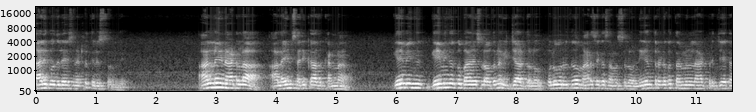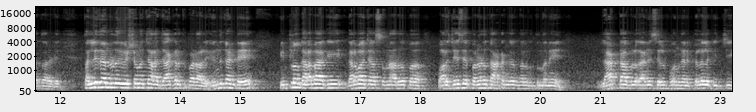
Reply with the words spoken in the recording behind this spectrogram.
గాలికి వదిలేసినట్లు తెలుస్తుంది. ఆన్లైన్ ఆటల ఆ లైన్ సరికాదు కన్నా. గేమింగ్ గేమింగ్కు బానిసలు అవుతున్న విద్యార్థులు పలువురితో మానసిక సమస్యలు నియంత్రణకు తమిళనాడు ప్రత్యేక అథారిటీ తల్లిదండ్రులు ఈ విషయంలో చాలా జాగ్రత్త పడాలి. ఎందుకంటే ఇంట్లో గలబాకి గలబా చేస్తున్నారు వాళ్ళు చేసే పనులకు ఆటంకం కలుగుతుందని. ల్యాప్టాప్లు కానీ సెల్ ఫోన్ కానీ పిల్లలకి ఇచ్చి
